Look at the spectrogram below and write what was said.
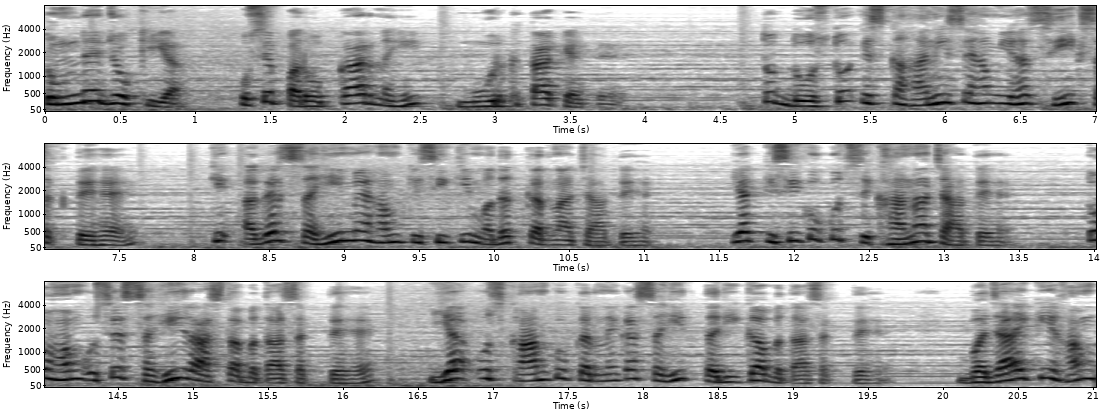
तुमने जो किया, उसे परोपकार नहीं, मूर्खता कहते हैं। तो दोस्तों, इस कहानी से हम यह सीख सकते हैं कि अगर सही में हम किसी की मदद करना चाहते हैं या किसी को कुछ सिखाना चाहते हैं तो हम उसे सही रास्ता बता सकते हैं या उस काम को करने का सही तरीका बता सकते हैं। बजाय कि हम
